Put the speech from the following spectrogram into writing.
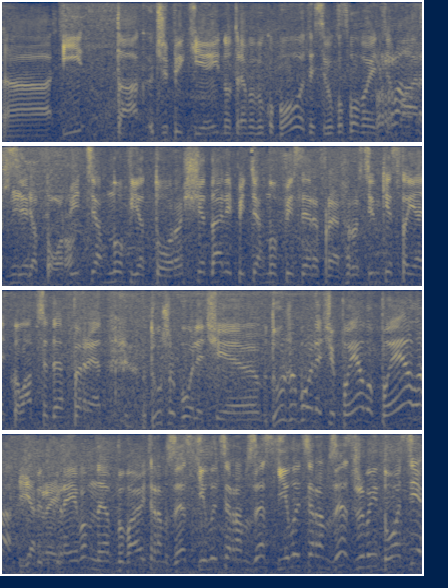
А, і так, GPK, ну треба викуповуватись, викуповується Марсі. Яторо. Підтягнув Яторо, ще далі підтягнув після рефрешеру. Стінки стоять, колапс іде вперед. Дуже боляче, дуже боляче. Пело, Пела під Грейв. Грейвом не вбивають. Рамзес хілиться, Рамзес хілиться, Рамзес живий досі.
